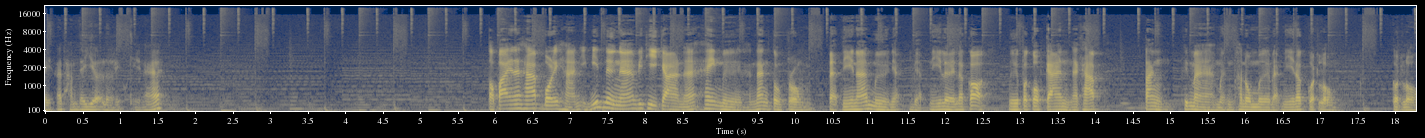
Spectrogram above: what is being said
ยและทำได้เยอะเลยโอเคนะ ต่อไปนะครับบริหารอีกนิดนึงนะวิธีการนะให้มือนะนั่งตรงๆ แบบนี้นะมือเนี่ยแบบนี้เลยแล้วก็มือประกบกันนะครับ ตั้งขึ้นมาเหมือนพนมมือแบบนี้แล้วกดลง กดลง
